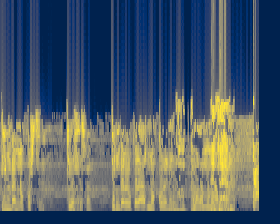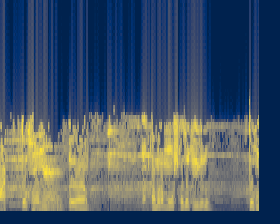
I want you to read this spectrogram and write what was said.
তিনবার নক করছে ঠিক আছে? আচ্ছা। তিনবারের উপরে আর নক করে নাই আমার আম্মুর নাম তখন আহ, আমার আম্মু সজাগ হয়ে গেল। তখন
